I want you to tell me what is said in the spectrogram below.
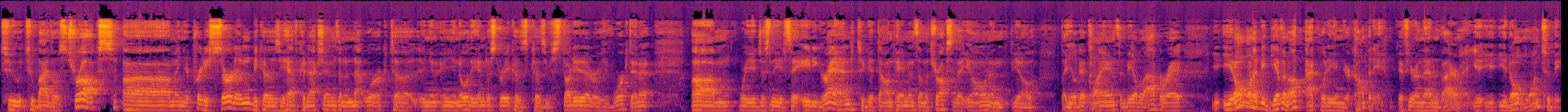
to to buy those trucks, um, and you're pretty certain because you have connections and a network to, and you, and you know the industry because because you've studied it or you've worked in it. Um, where you just need say 80 grand to get down payments on the trucks that you own, and you know then you'll get clients and be able to operate. You, you don't want to be giving up equity in your company if you're in that environment. You, you, you don't want to be,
